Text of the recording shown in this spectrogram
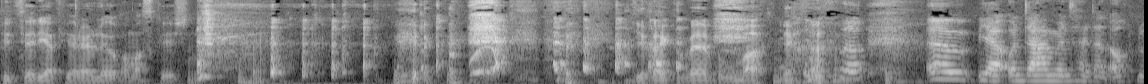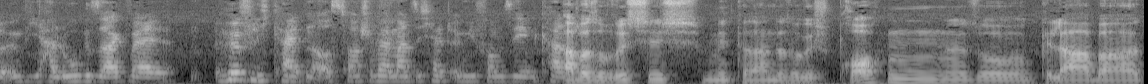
Pizzeria Fiorello Ramaskirchen. Direkt Werbung machen, ja. so, ähm, ja, und da haben wir uns halt dann auch nur irgendwie Hallo gesagt, weil Höflichkeiten austauschen, weil man sich halt irgendwie vom Sehen kann. Aber so richtig miteinander so gesprochen, ne, so gelabert,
